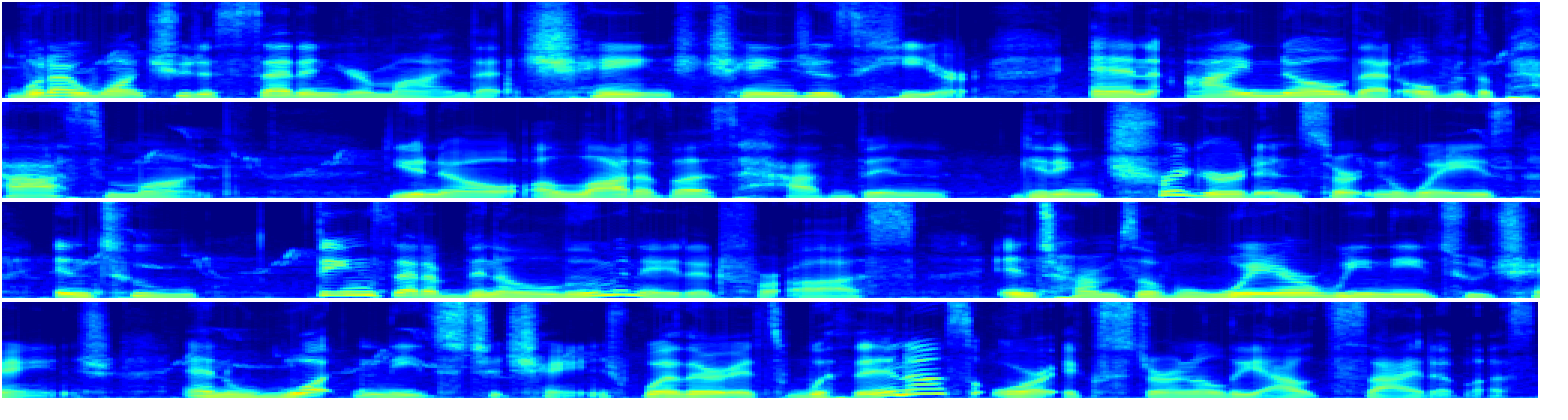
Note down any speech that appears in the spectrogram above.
what I want you to set in your mind that change, change is here. And I know that over the past month, you know, a lot of us have been getting triggered in certain ways into things that have been illuminated for us in terms of where we need to change and what needs to change, whether it's within us or externally outside of us.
